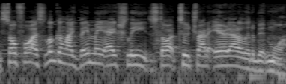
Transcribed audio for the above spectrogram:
so far it's looking like they may actually start to try to air it out a little bit more.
